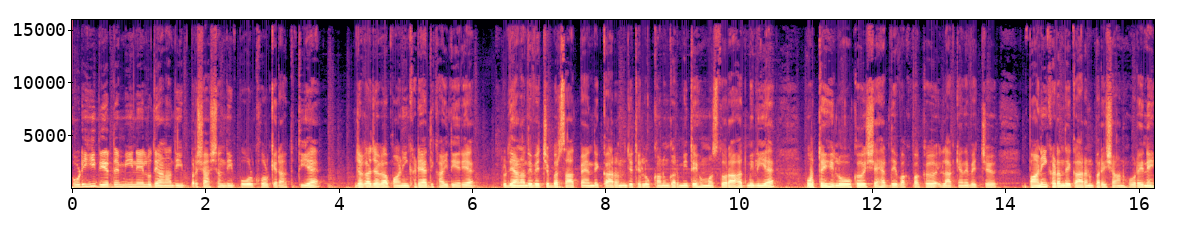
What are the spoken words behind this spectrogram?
ਥੋੜੀ ਹੀ ਦੇਰ ਦੇ ਮੀਂਹ ਨੇ ਲੁਧਿਆਣਾ ਦੀ ਪ੍ਰਸ਼ਾਸਨ ਦੀ ਪੋਲ ਖੋਲ ਕੇ ਰੱਖ ਦਿੱਤੀ ਹੈ। ਜਗ੍ਹਾ ਜਗ੍ਹਾ ਪਾਣੀ ਖੜਿਆ ਦਿਖਾਈ ਦੇ ਰਿਹਾ ਹੈ। ਲੁਧਿਆਣਾ ਦੇ ਵਿੱਚ ਬਰਸਾਤ ਪੈਣ ਦੇ ਕਾਰਨ ਜਿੱਥੇ ਲੋਕਾਂ ਨੂੰ ਗਰਮੀ ਤੇ ਹੁਮਸ ਤੋਂ ਰਾਹਤ ਮਿਲੀ ਹੈ, ਉੱਥੇ ਹੀ ਲੋਕ ਸ਼ਹਿਰ ਦੇ ਵੱਖ-ਵੱਖ ਇਲਾਕਿਆਂ ਦੇ ਵਿੱਚ ਪਾਣੀ ਖੜਨ ਦੇ ਕਾਰਨ ਪਰੇਸ਼ਾਨ ਹੋ ਰਹੇ ਨੇ।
